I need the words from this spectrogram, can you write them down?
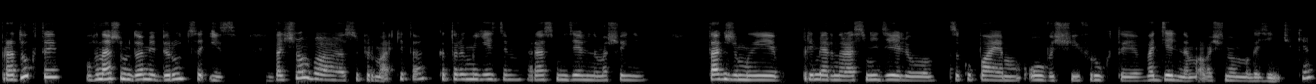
Продукты в нашем доме берутся из большого супермаркета, в который мы ездим раз в неделю на машине. Также мы примерно раз в неделю закупаем овощи и фрукты в отдельном овощном магазинчике.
